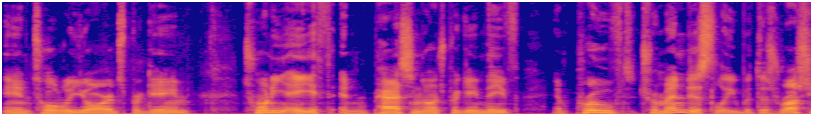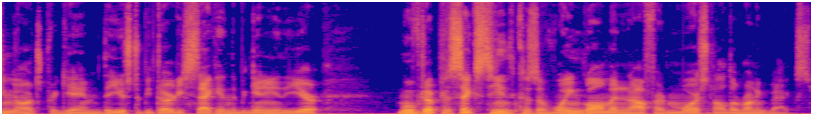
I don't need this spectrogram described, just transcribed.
in total yards per game, 28th in passing yards per game. They've improved tremendously with this rushing yards per game. They used to be 32nd in the beginning of the year, moved up to 16th because of Wayne Gallman and Alfred Morris and all the running backs.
